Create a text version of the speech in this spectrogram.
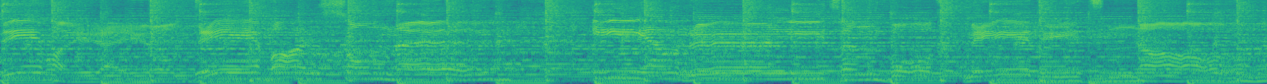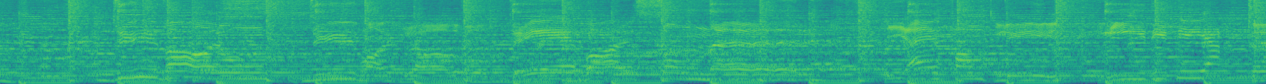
Det var jeg, og det var sommer. I en rød, liten båt med ditt navn. Du var ung, du var glad, og det var sommer. Jeg fant ly i ditt hjerte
